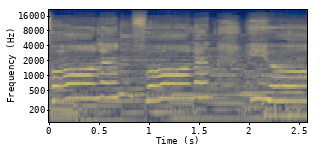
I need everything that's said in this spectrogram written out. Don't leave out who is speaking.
Speaker 1: falling, falling, you're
